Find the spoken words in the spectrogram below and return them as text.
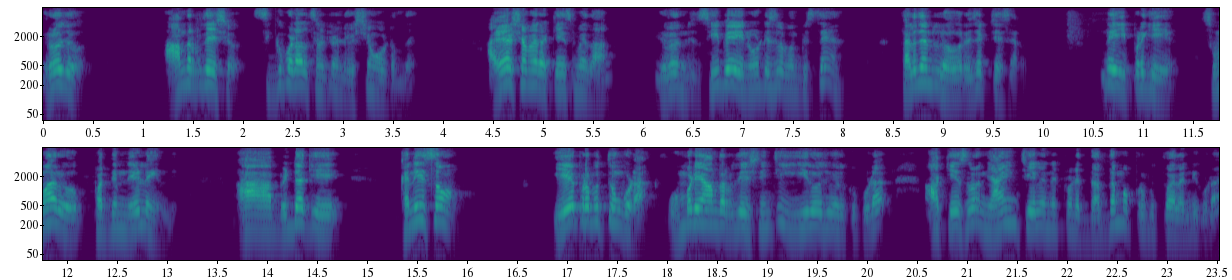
ఈరోజు ఆంధ్రప్రదేశ్ సిగ్గుపడాల్సినటువంటి విషయం ఒకటి ఉంది. అయోషమేర కేసు మీద ఈరోజు సిబిఐ నోటీసులు పంపిస్తే తల్లిదండ్రులు రిజెక్ట్ చేశారు. అంటే ఇప్పటికి సుమారు పద్దెనిమిది ఏళ్ళు అయింది ఆ బిడ్డకి కనీసం ఏ ప్రభుత్వం కూడా ఉమ్మడి ఆంధ్రప్రదేశ్ నుంచి ఈ రోజు వరకు కూడా ఆ కేసులో న్యాయం చేయలేనటువంటి దద్దమ్మ ప్రభుత్వాలన్నీ కూడా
